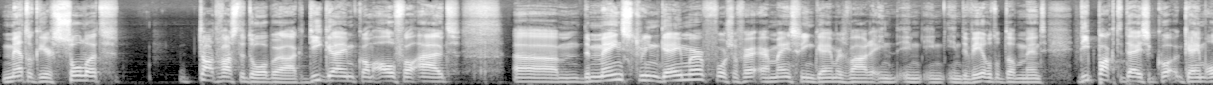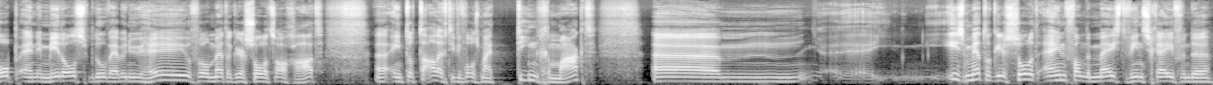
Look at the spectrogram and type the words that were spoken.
Metal Gear Solid. Dat was de doorbraak. Die game kwam overal uit. Um, de mainstream gamer, voor zover er mainstream gamers waren in, in, in, in de wereld op dat moment, die pakte deze game op. En inmiddels, bedoel, we hebben nu heel veel Metal Gear Solids al gehad. Uh, in totaal heeft hij er volgens mij 10 gemaakt. Um, is Metal Gear Solid een van de meest winstgevende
